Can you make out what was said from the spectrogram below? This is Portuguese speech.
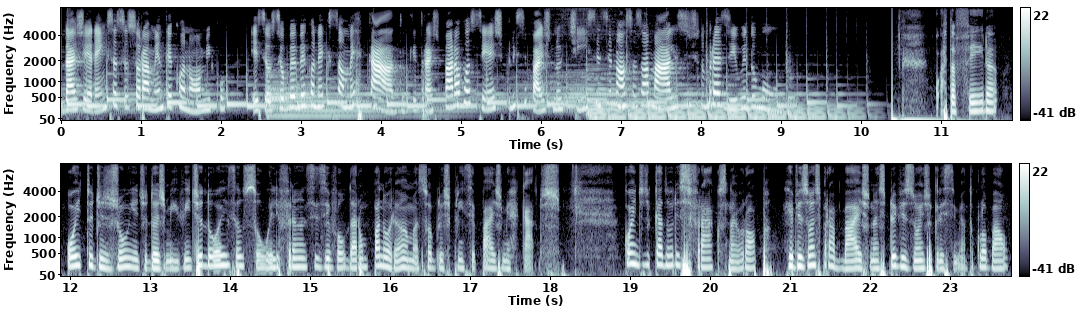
da Gerência Assessoramento Econômico. Esse é o seu Bebê Conexão Mercado, que traz para você as principais notícias e nossas análises do Brasil e do mundo. Quarta-feira, 8 de junho de 2022, eu sou Eli Francis e vou dar um panorama sobre os principais mercados. Com indicadores fracos na Europa, revisões para baixo nas previsões de crescimento global,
